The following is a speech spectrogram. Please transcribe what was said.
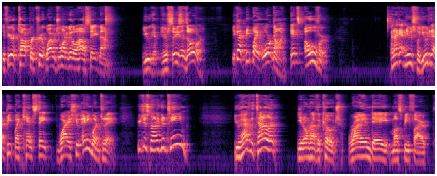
if you're a top recruit, why would you want to go to Ohio State now? You your season's over. You got beat by Oregon. It's over. And I got news for you. You would have got beat by Kent State, YSU, anyone today. You're just not a good team. You have the talent. You don't have the coach. Ryan Day must be fired.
